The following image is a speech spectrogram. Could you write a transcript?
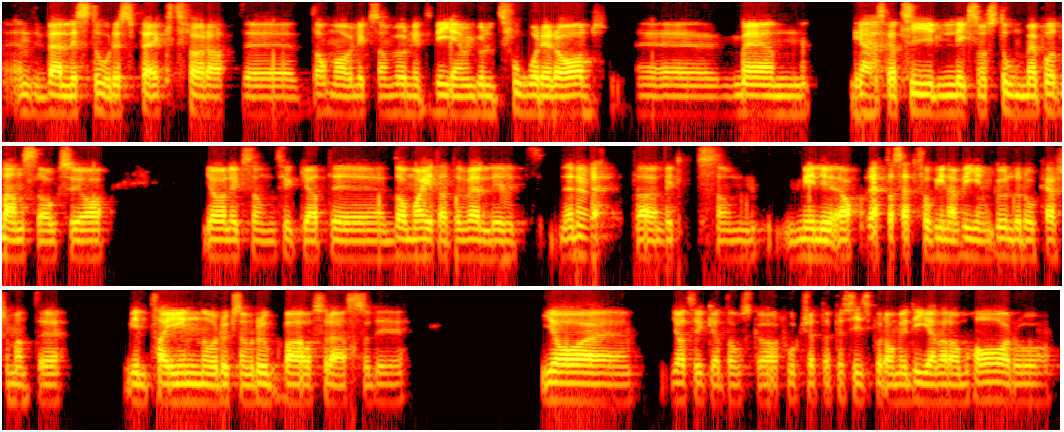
en väldigt stor respekt för att eh, de har liksom vunnit VM-guld två år i rad eh, med en ganska tydlig liksom, stomme på ett landslag. Så jag, jag liksom tycker att eh, de har hittat en väldigt rätta, liksom, miljö, ja, rätta sätt för att vinna VM-guld och då kanske man inte vill ta in och liksom rubba och sådär. Så det, jag, eh, jag tycker att de ska fortsätta precis på de idéerna de har och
